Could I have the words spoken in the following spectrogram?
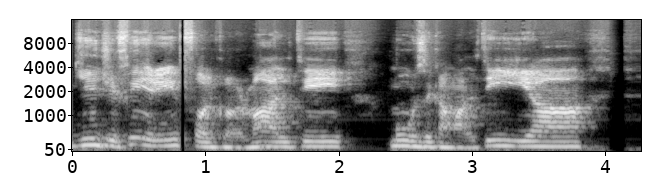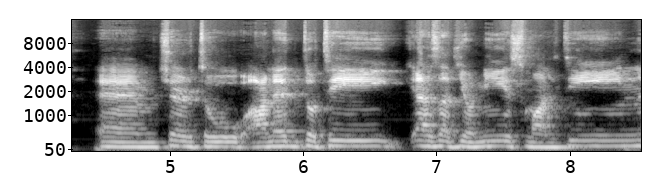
jiġifieri folklor Malti, mużika Maltija, ċertu aneddoti, eżazzjonijiet Maltin.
